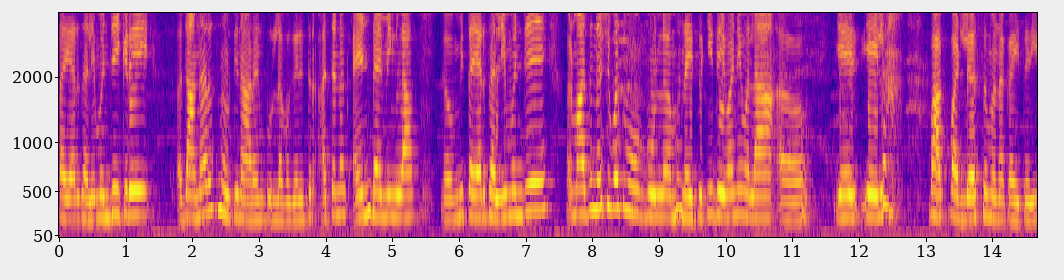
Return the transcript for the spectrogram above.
तयार झाले. म्हणजे इकडे जाणारच नव्हती नारायणपूरला वगैरे तर अचानक एन टायमिंगला मी तयार झाली. म्हणजे माझं नशीबच बोल म्हणायचं की देवाने मला ये यायला भाग पाडले असं म्हणा काहीतरी.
